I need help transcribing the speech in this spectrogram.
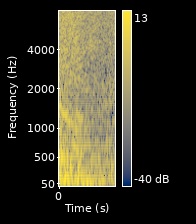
Oh,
